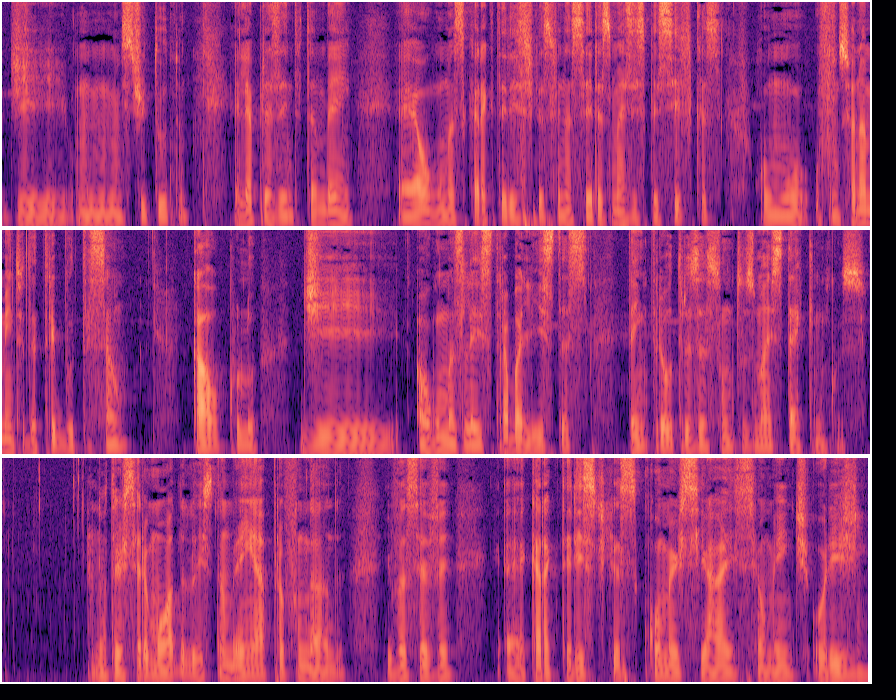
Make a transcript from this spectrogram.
de um instituto. Ele apresenta também é, algumas características financeiras mais específicas, como o funcionamento da tributação, cálculo de algumas leis trabalhistas, dentre outros assuntos mais técnicos. No terceiro módulo, isso também é aprofundado e você vê é, características comerciais, realmente, origem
